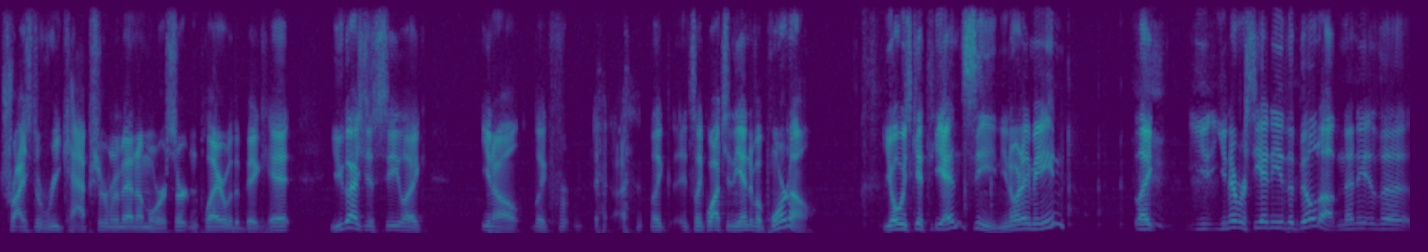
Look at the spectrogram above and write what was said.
tries to recapture momentum or a certain player with a big hit. You guys just see like, you know, like for, like it's like watching the end of a porno. You always get the end scene. You know what I mean? Like you, you never see any of the build up and any of the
